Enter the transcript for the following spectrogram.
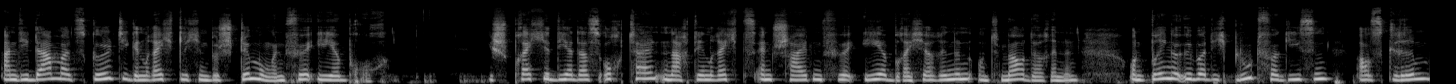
an die damals gültigen rechtlichen Bestimmungen für Ehebruch. Ich spreche dir das Urteil nach den Rechtsentscheiden für Ehebrecherinnen und Mörderinnen und bringe über dich Blutvergießen aus Grimm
